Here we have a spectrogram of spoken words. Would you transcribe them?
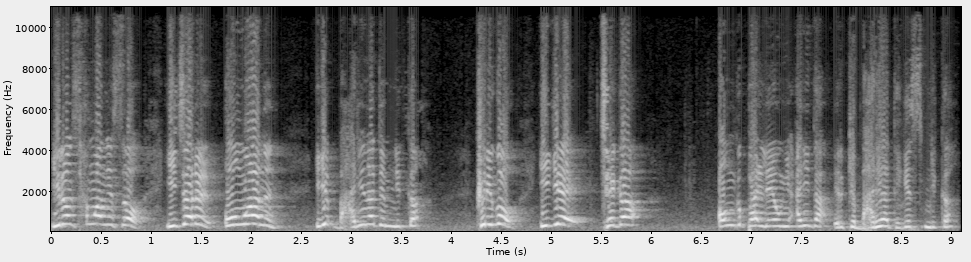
이런 상황에서 이자를 옹호하는 이게 말이나 됩니까? 그리고 이게 제가 언급할 내용이 아니다 이렇게 말해야 되겠습니까?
